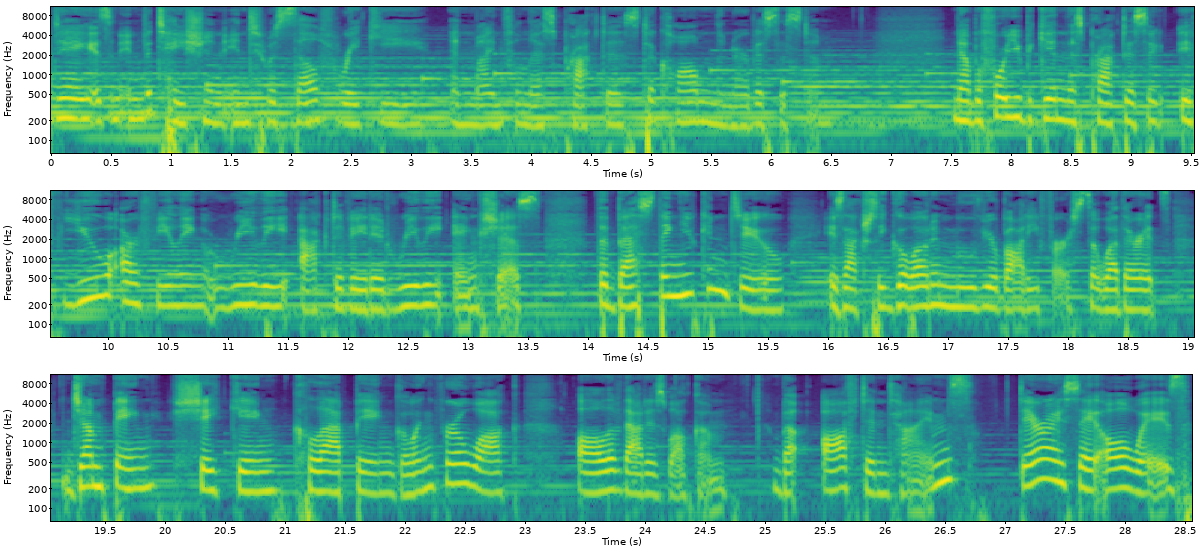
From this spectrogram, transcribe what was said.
Today is an invitation into a self Reiki and mindfulness practice to calm the nervous system. Now, before you begin this practice, if you are feeling really activated, really anxious, the best thing you can do is actually go out and move your body first. So, whether it's jumping, shaking, clapping, going for a walk, all of that is welcome. But oftentimes, dare I say always,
